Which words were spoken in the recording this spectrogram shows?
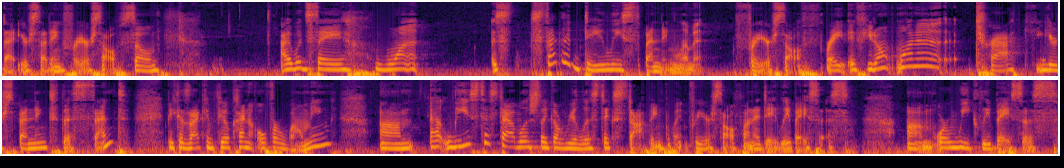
that you're setting for yourself. So, I would say one set a daily spending limit for yourself, right? If you don't want to track your spending to the cent, because that can feel kind of overwhelming, um, at least establish like a realistic stopping point for yourself on a daily basis um, or weekly basis,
